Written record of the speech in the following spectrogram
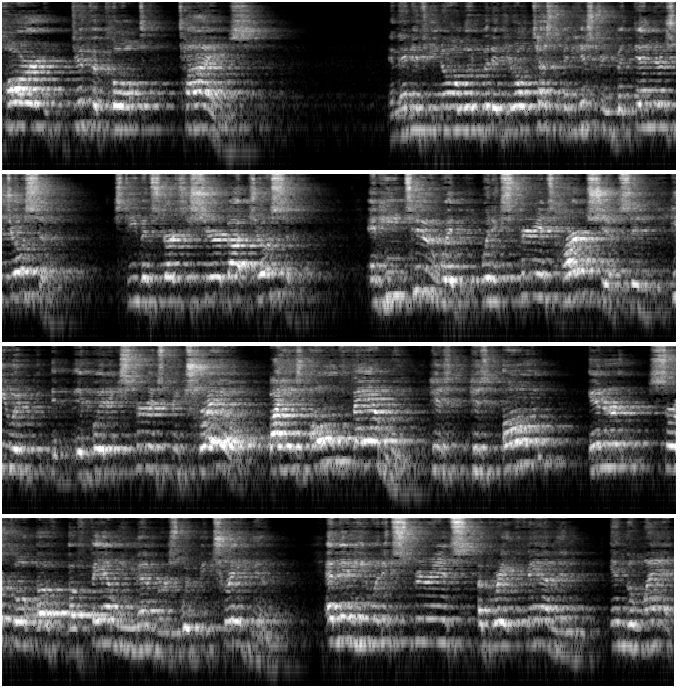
hard, difficult times. And then, if you know a little bit of your Old Testament history, but then there's Joseph. Stephen starts to share about Joseph. And he too would, would experience hardships and he would, it, it would experience betrayal by his own family. His, his own inner circle of, of family members would betray him. And then he would experience a great famine in the land.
